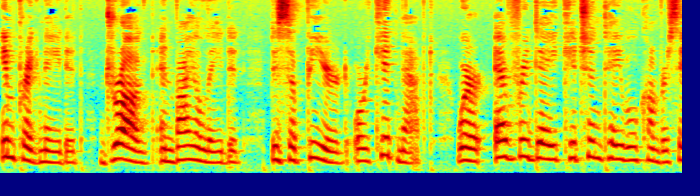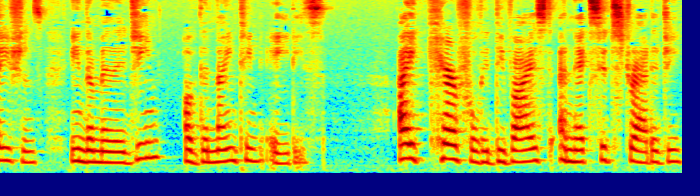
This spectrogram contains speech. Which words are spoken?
impregnated, drugged, and violated, disappeared, or kidnapped were everyday kitchen table conversations in the Medellin of the 1980s. I carefully devised an exit strategy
